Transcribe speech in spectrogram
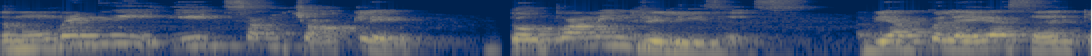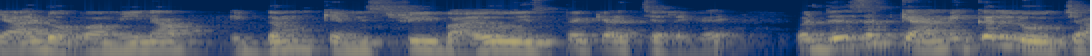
The moment we eat some chocolate dopamine releases अभी आपको लगेगा, सर, क्या डोपामीन आप एकदम केमिस्ट्री बायो इस पे क्या चले गए? बट देर अ केमिकल लोचा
